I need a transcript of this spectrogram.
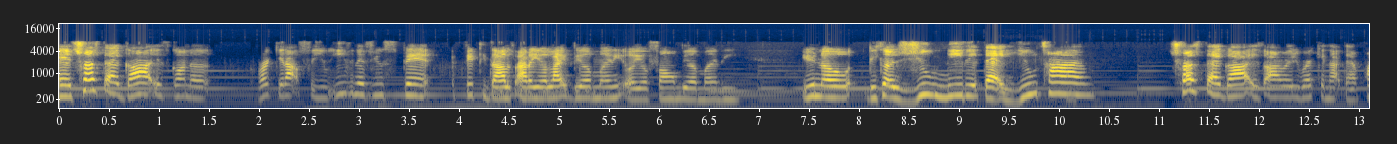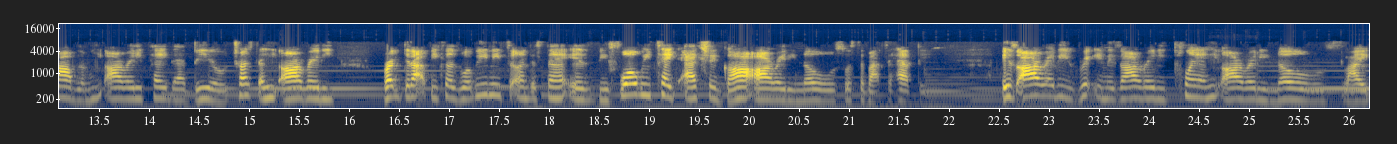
And trust that God is going to work it out for you. Even if you spent $50 out of your light bill money or your phone bill money, you know, because you needed that you time. Trust that God is already working out that problem. He already paid that bill. Trust that He already worked it out because what we need to understand is before we take action, God already knows what's about to happen it's already written, it's already planned. He already knows like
